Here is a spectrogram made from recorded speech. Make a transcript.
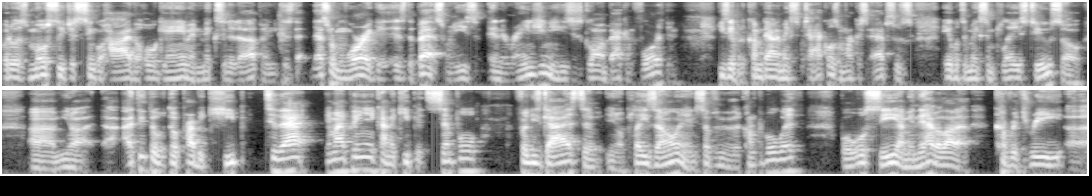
but it was mostly just single high the whole game and mixing it up. And because that, that's where Moehrig is the best when he's in the ranging, he's just going back and forth, and he's able to come down and make some tackles. Marcus Epps was able to make some plays too. So um, you know I, I think they'll, they'll probably keep to that, in my opinion, kind of keep it simple for these guys to you know play zone and something that they're comfortable with. But we'll see. I mean, they have a lot of cover three uh,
